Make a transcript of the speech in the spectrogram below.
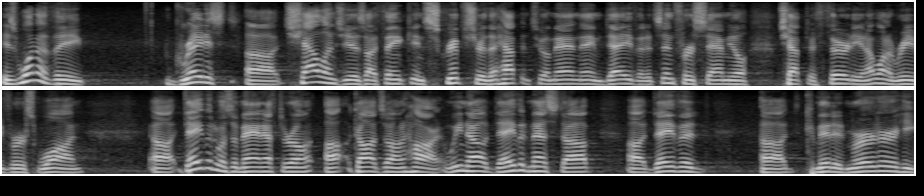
is one of the greatest uh, challenges, I think, in Scripture that happened to a man named David. It's in 1 Samuel chapter 30, and I want to read verse 1. Uh, David was a man after own, uh, God's own heart. We know David messed up. Uh, David uh, committed murder. He,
